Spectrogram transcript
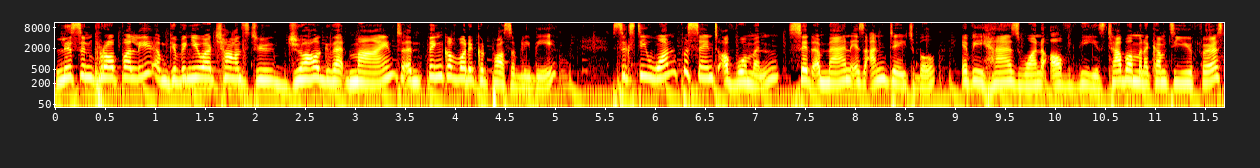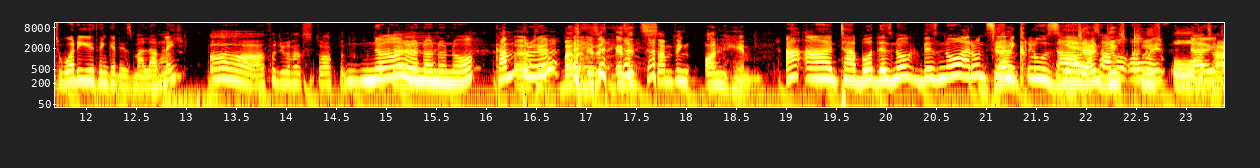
Listen properly. I'm giving you a chance to jog that mind and think of what it could possibly be. 61% of women said a man is undateable if he has one of these. Tabo, I'm going to come to you first. What do you think it is, my lovely? Oh, I thought you were gonna start with. No, okay. no, no, no, no. Come Okay, through. but is it, is it something on him? Uh-uh, Tabo. There's no, there's no. I don't see any clues Jan- yet. Jan Tabo gives clues always- all no, the time.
